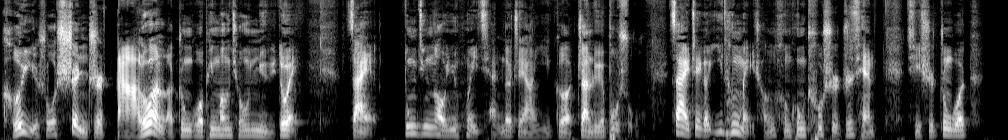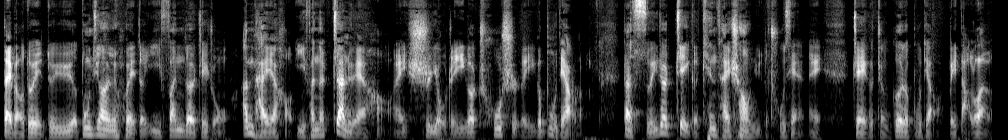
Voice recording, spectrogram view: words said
可以说甚至打乱了中国乒乓球女队在。东京奥运会前的这样一个战略部署，在这个伊藤美诚横空出世之前，其实中国代表队对于东京奥运会的一番的这种安排也好，一番的战略也好，哎，是有着一个初始的一个步调的。但随着这个天才少女的出现，哎，这个整个的步调被打乱了。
